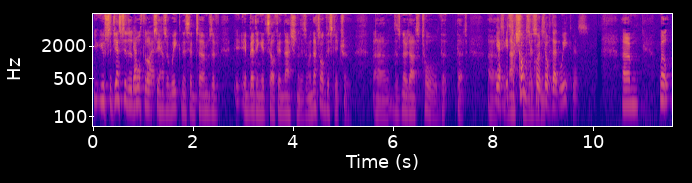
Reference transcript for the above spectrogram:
You, you suggested that Orthodoxy has a weakness in terms of embedding itself in nationalism, and that's obviously true. Uh, there's no doubt at all that. that uh, yes, it's a consequence of that weakness. Um, well,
